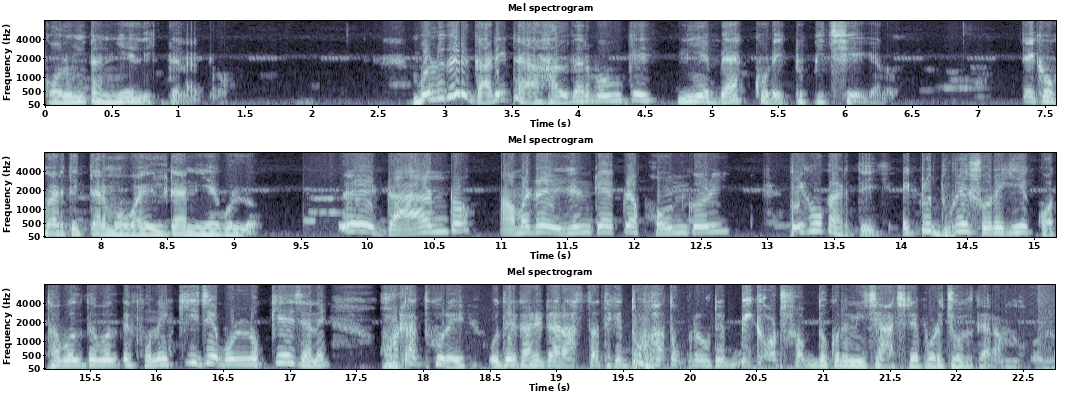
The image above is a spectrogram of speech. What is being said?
কলমটা নিয়ে লিখতে লাগল। বলুদের গাড়িটা হালদার বাবুকে নিয়ে ব্যাক করে একটু পিছিয়ে গেল। টেকো কার্তিক তার মোবাইলটা নিয়ে বলল এই দাঁড়ান তো আমাদের এজেন্টকে একটা ফোন করি। টেকো কার্তিক একটু দূরে সরে গিয়ে কথা বলতে বলতে ফোনে কি যে বলল কে জানে হঠাৎ করে ওদের গাড়িটা রাস্তা থেকে দু হাত উপরে উঠে বিকট শব্দ করে নিচে আছড়ে পড়ে চলতে আরম্ভ করল।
